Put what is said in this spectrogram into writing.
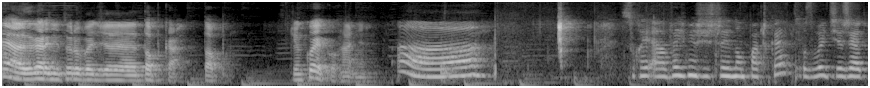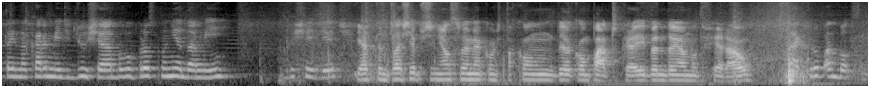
Nie, ale z garnituru będzie topka. Top. Dziękuję, kochanie. A. Słuchaj, a weźmiesz jeszcze jedną paczkę? Pozwolicie, że ja tutaj nakarmię dziusia, bo po prostu nie da mi wysiedzieć. Ja w tym czasie przyniosłem jakąś taką wielką paczkę i będę ją otwierał. Tak, rób unboxing.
